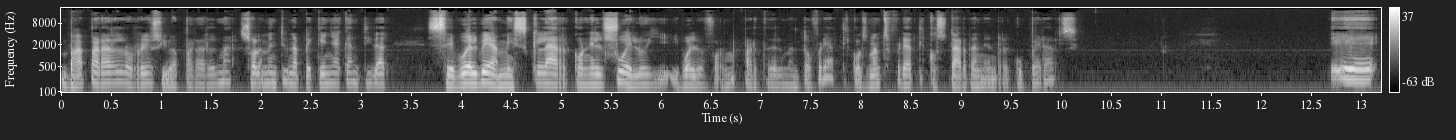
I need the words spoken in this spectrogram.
va a parar a los ríos y va a parar al mar. Solamente una pequeña cantidad se vuelve a mezclar con el suelo y, vuelve a formar parte del manto freático. Los mantos freáticos tardan en recuperarse. Eh,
